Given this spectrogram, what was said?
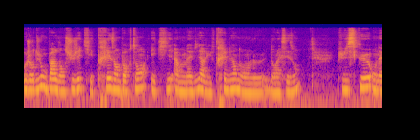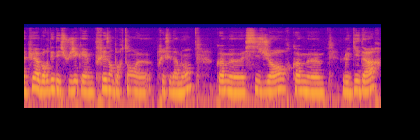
Aujourd'hui, on parle d'un sujet qui est très important et qui, à mon avis, arrive très bien dans, la saison, puisque on a pu aborder des sujets quand même très importants euh, précédemment, comme euh, cisgenre, comme euh, le guédard,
